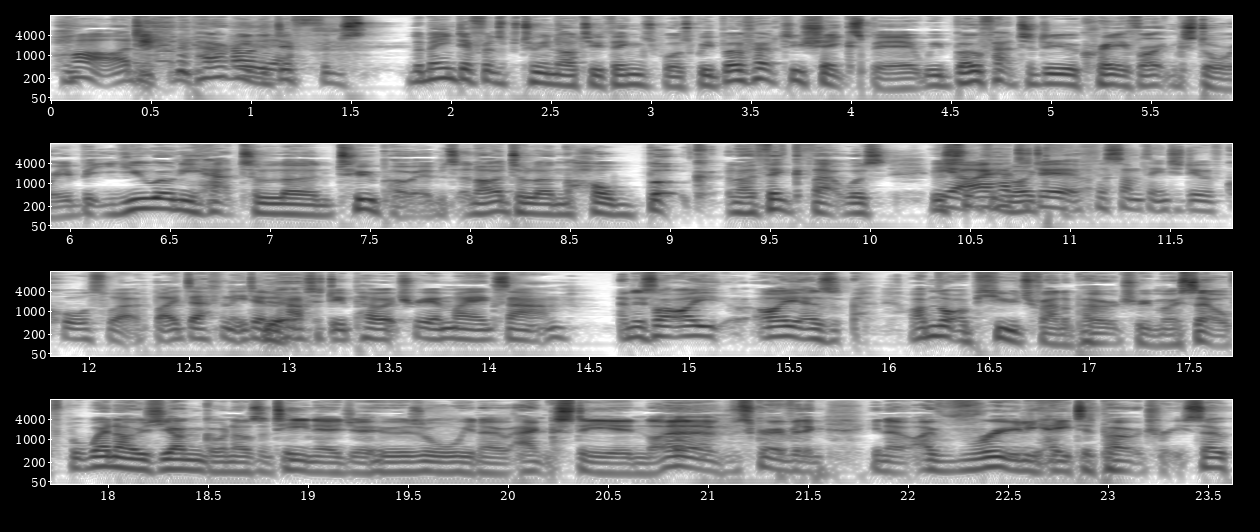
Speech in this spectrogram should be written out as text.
hard. Apparently, Oh, the yeah. difference, the main difference between our two things was we both had to do Shakespeare, we both had to do a creative writing story, but you only had to learn two poems, and I had to learn the whole book. And I think that was, it was yeah, I had like to do that. it for something to do with coursework, but I definitely didn't Yeah. have to do poetry in my exam. And it's like I, I as I'm not a huge fan of poetry myself, but when I was younger, when I was a teenager, who was all you know angsty and like screw everything, you know, I really hated poetry. So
